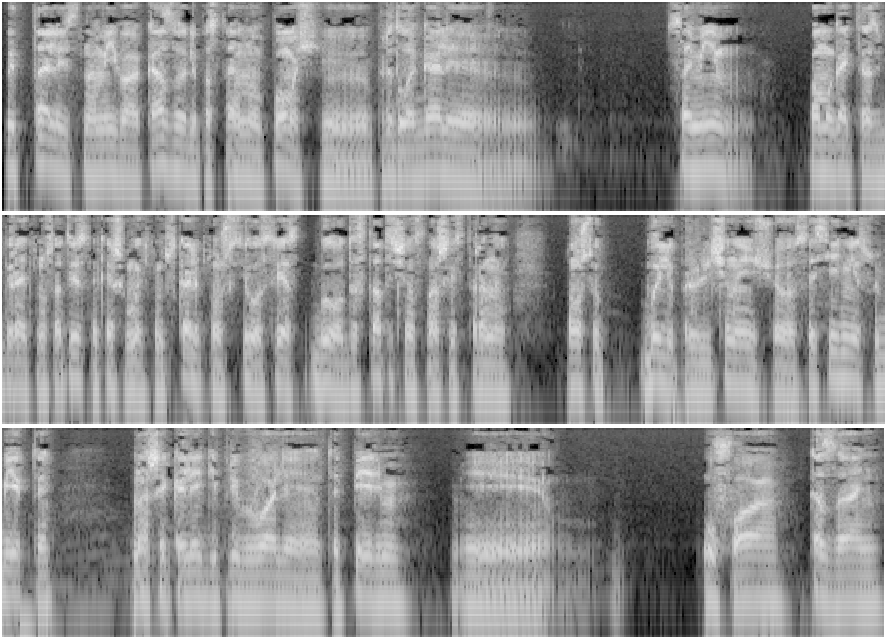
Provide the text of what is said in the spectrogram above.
пытались нам его оказывали постоянную помощь, предлагали самим помогать разбирать. Ну, соответственно, конечно, мы их не пускали, потому что силы средств было достаточно с нашей стороны, потому что были привлечены еще соседние субъекты. Наши коллеги прибывали, это Пермь, и Уфа, Казань.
